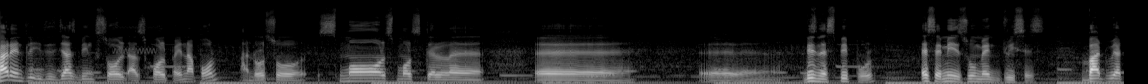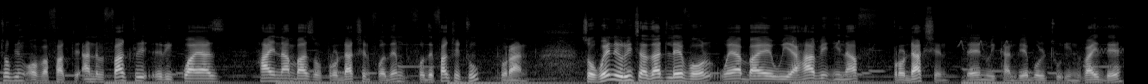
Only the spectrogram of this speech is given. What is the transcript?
currently it is just being sold as whole pineapple and also small, small scale uh, uh, uh, business people, SMEs who make juices. But we are talking of a factory and the factory requires high numbers of production for them, for the factory to, to run. So when you reach at that level whereby we are having enough production, then we can be able to invite the,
